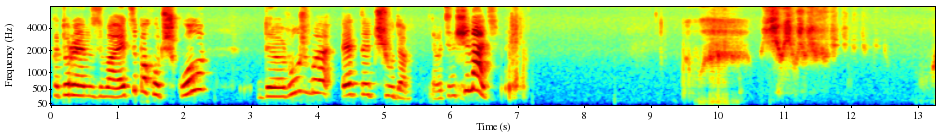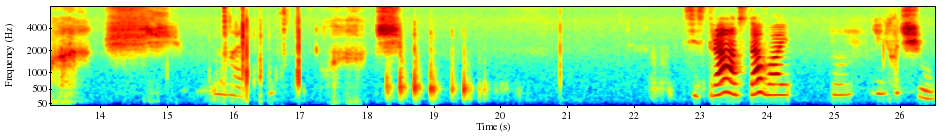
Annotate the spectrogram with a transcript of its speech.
которое называется «Поход в школу. Дружба – это чудо». Давайте начинать! Сестра, вставай. Я не хочу.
